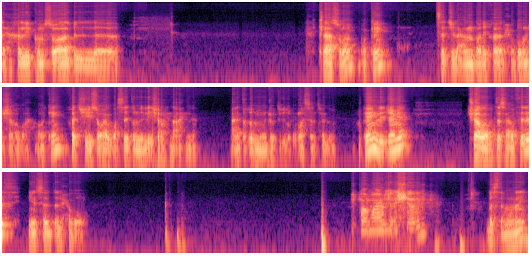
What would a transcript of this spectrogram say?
راح أخليكم سؤال بال classroom okay؟ سجل عن طريق الحضور إن شاء الله okay؟ فد شيء سؤال بسيط من اللي شرحناه إحنا. أعتقد موجود في الرسم حلو okay؟ للجميع. إن شاء الله بالتسعة وثلث ينسد الحضور. دكتور ما يرجع الشيرنج بس ثواني.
